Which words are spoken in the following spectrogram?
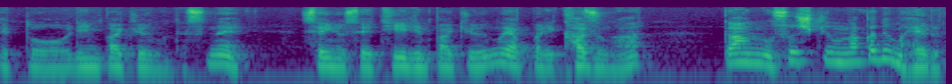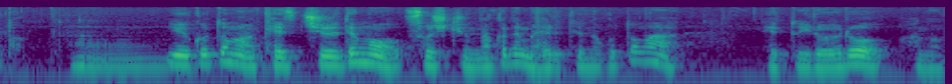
えっと、リンパ球のですね制御性 T リンパ球のやっぱり数ががんの組織の中でも減るということが血中でも組織の中でも減るというようなことが、えっと、いろいろあの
